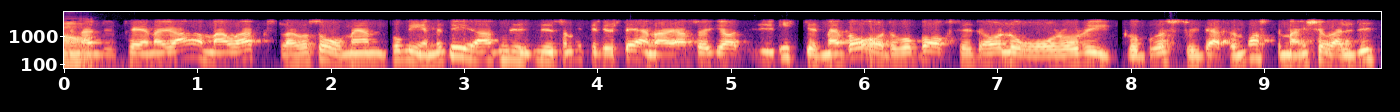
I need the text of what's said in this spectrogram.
Ja. menar, du tränar ju armar och axlar och så, men problemet är ju att ni, ni som inte vill träna, alltså ja, det är viktigt med vader och baksida och lår och rygg och bröstrygg. Därför måste man ju köra lite,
